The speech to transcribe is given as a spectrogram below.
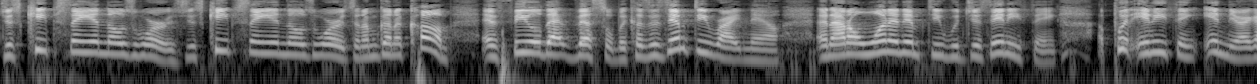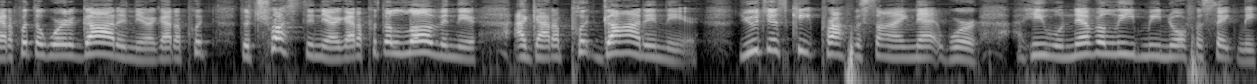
Just keep saying those words. Just keep saying those words. And I'm going to come and fill that vessel because it's empty right now. And I don't want it empty with just anything. I put anything in there. I got to put the word of God in there. I got to put the trust in there. I got to put the love in there. I got to put God in there. You just keep prophesying that word. He will never leave me nor forsake me.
